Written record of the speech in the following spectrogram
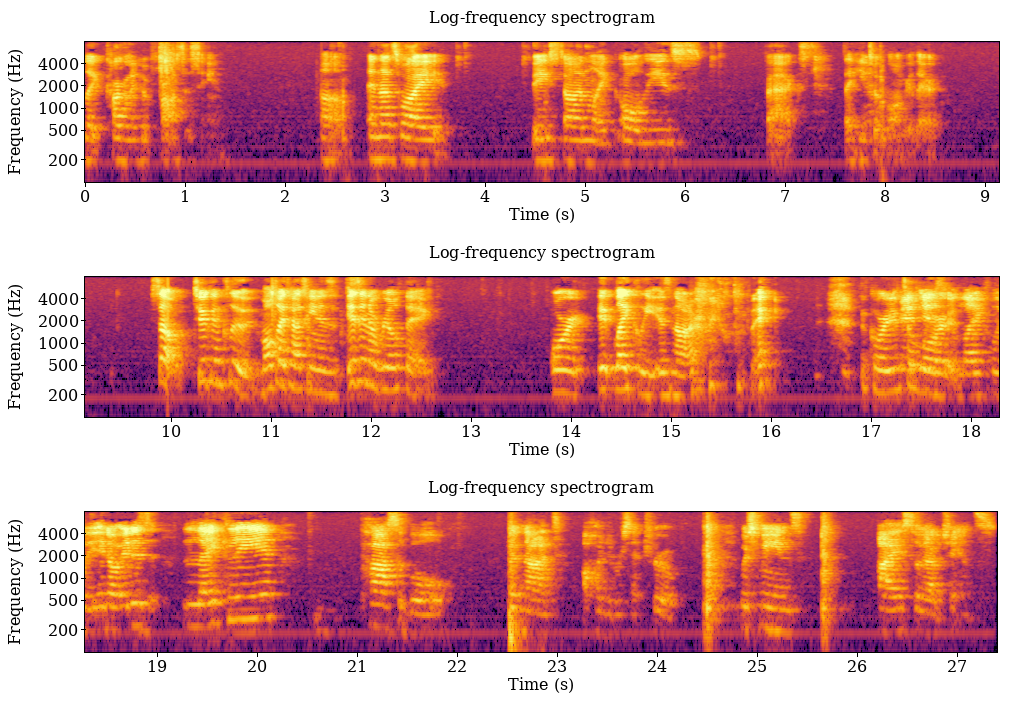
like cognitive processing. Um, and that's why, based on like all these facts, that he Yeah. took longer there. So to conclude, multitasking is isn't a real thing, or it likely is not a real thing, according It to is Lord. likely, you know, it is likely possible, but not 100% true. Which means I still got a chance.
